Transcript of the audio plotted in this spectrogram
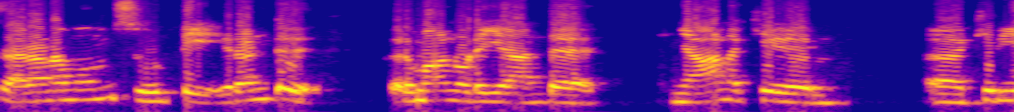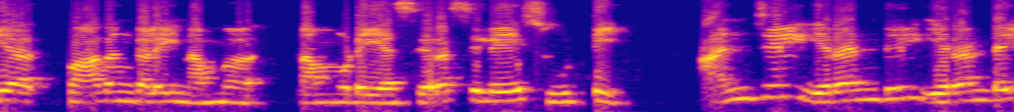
சரணமும் சூட்டி. இரண்டு பெருமானுடைய அந்த ஞான கிரிய பாதங்களை நம்ம நம்முடைய சிரசிலே சூட்டி. அஞ்சில் இரண்டில் இரண்டை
